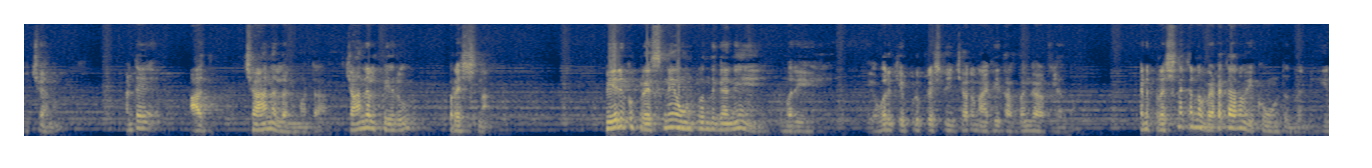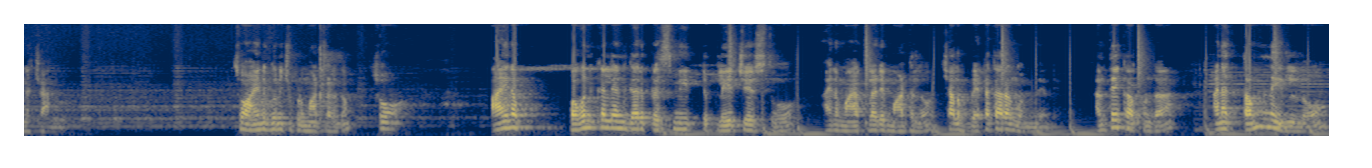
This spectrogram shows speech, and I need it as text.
వచ్చాను. అంటే ఆ ఛానల్ అనమాట ఛానల్ పేరు ప్రశ్న. పేరుకు ప్రశ్నే ఉంటుంది కానీ మరి ఎవరికి ఎప్పుడు ప్రశ్నించారో నాకైతే అర్థం కావట్లేదు. కానీ ప్రశ్న కన్నా వెటకారం ఎక్కువ ఉంటుందండి ఈయన ఛానల్. సో ఆయన గురించి ఇప్పుడు మాట్లాడదాం. సో ఆయన పవన్ కళ్యాణ్ గారి ప్రెస్ మీట్ ప్లే చేస్తూ ఆయన మాట్లాడే మాటలు చాలా వెటకారంగా ఉందండి. అంతేకాకుండా ఆయన తమ్ నీళ్ళలో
